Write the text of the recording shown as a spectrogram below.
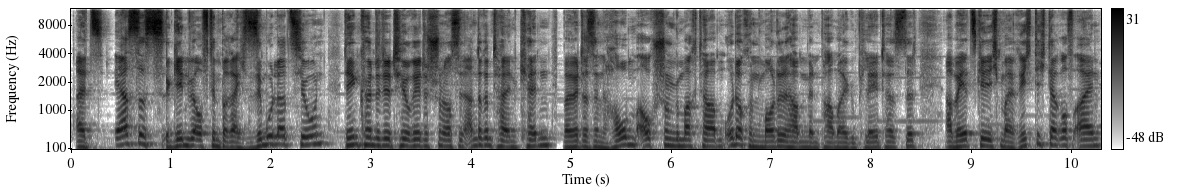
Als erstes gehen wir auf den Bereich Simulation. Den könntet ihr theoretisch schon aus den anderen Teilen kennen, weil wir das in Home auch schon gemacht haben und auch in Model haben wir ein paar Mal geplaytestet. Aber jetzt gehe ich mal richtig darauf ein.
